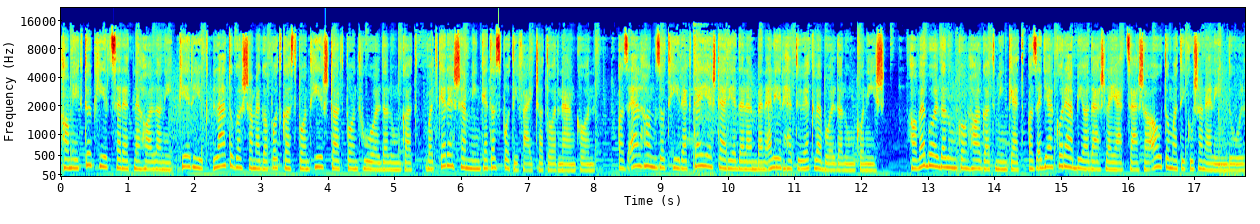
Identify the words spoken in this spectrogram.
Ha még több hírt szeretne hallani, kérjük, látogassa meg a podcast.hírstart.hu oldalunkat, vagy keressen minket a Spotify csatornánkon. Az elhangzott hírek teljes terjedelemben elérhetőek weboldalunkon is. Ha weboldalunkon hallgat minket, az egyel korábbi adás lejátszása automatikusan elindul.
